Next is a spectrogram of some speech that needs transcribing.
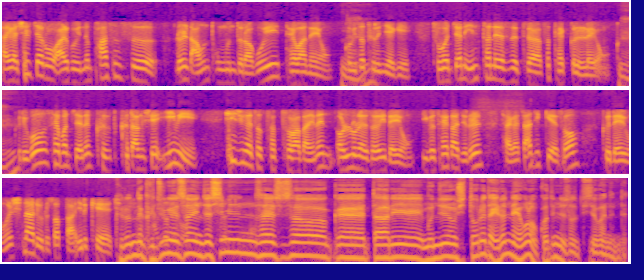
자기가 실제로 알고 있는 파슨스를 나온 동문들하고의 대화 내용, 거기서 들은 얘기. 두 번째는 인터넷에 들어가서 댓글 내용. 네. 그리고 세 번째는 그, 그 당시에 이미 시중에서 다 돌아다니는 언론에서의 내용. 이거 세 가지를 자기가 짜집기 해서 그 내용을 시나리오를 썼다. 이렇게. 그런데 그 중에서 이제 시민사회 수석의 딸이 문준영 씨 또래다 이런 내용은 없거든요. 저도 뒤져봤는데.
